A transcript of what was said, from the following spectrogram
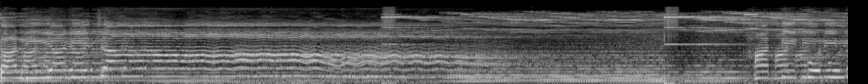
কালিয়া রে চা। হাতে করিল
